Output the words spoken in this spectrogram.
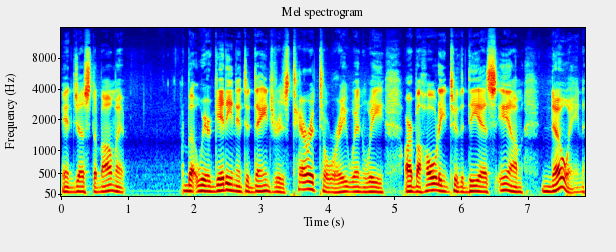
in just a moment but we're getting into dangerous territory when we are beholding to the DSM, knowing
